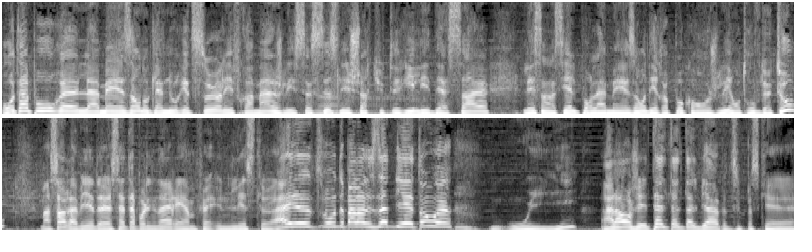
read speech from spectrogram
Autant pour euh, la maison, donc la nourriture, les fromages, les saucisses, les charcuteries, les desserts, l'essentiel pour la maison, des repas congelés, on trouve de tout. Ma soeur, elle vient de Saint-Apollinaire et elle me fait une liste. Là. Hey, euh, tu vas au dépanneur Z bientôt, hein? Oui. Alors, j'ai telle, telle, telle bière. Parce que-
